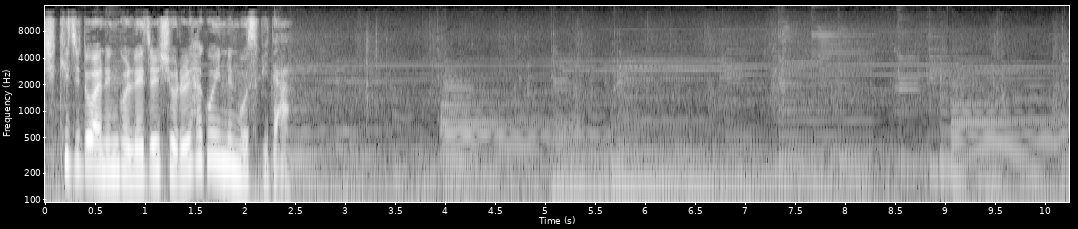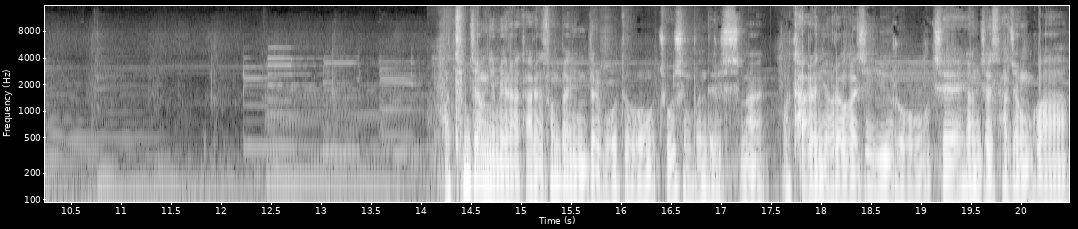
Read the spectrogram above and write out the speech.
시키지도 않은 걸레질 쇼를 하고 있는 모습이다. 어, 팀장님이나 다른 선배님들 모두 좋으신 분들이시지만 어, 다른 여러 가지 이유로 제 현재 사정과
